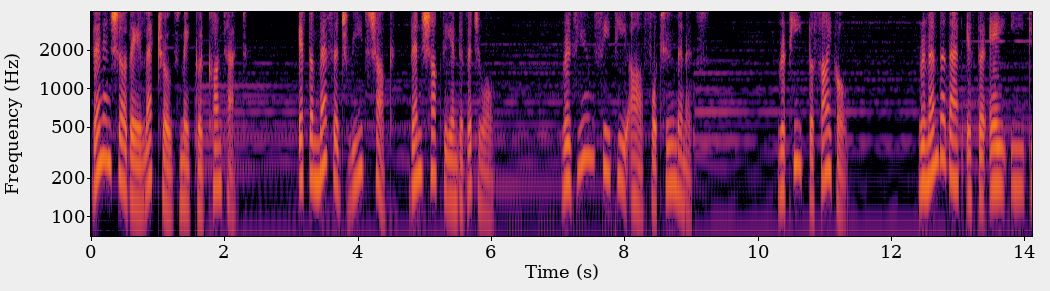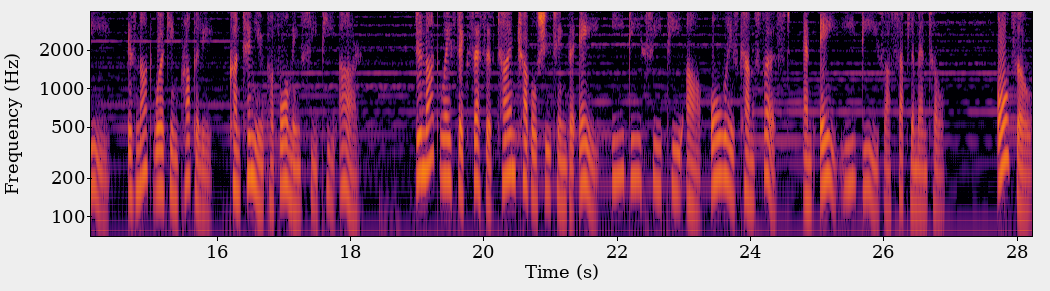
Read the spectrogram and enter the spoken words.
then ensure the electrodes make good contact. If the message reads shock, then shock the individual. Resume CPR for 2 minutes. Repeat the cycle. Remember that if the AED is not working properly, continue performing CPR. Do not waste excessive time troubleshooting the AED CPR always comes first, and AEDs are supplemental. Also,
